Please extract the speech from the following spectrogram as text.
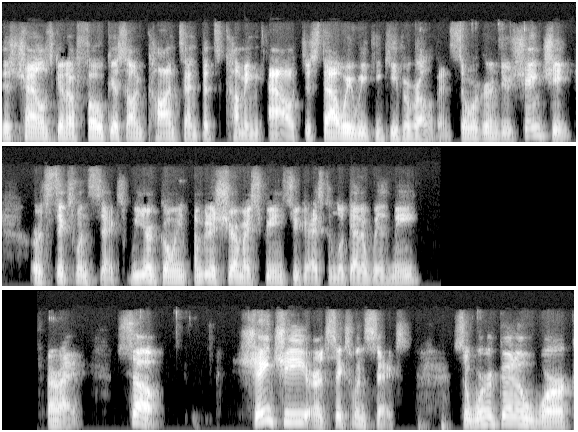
this channel is going to focus on content that's coming out just that way we can keep it relevant. So we're going to do shang-chi or 616 we are going i'm going to share my screen so you guys can look at it with me. All right so shang-chi or 616 so we're going to work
